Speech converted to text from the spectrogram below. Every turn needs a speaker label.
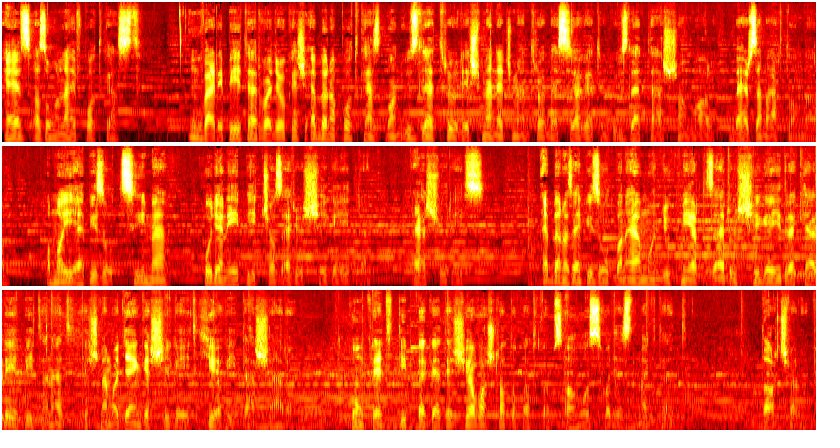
Speaker 1: Ez az Online Podcast. Ungvári Péter vagyok, és ebben a podcastban üzletről és menedzsmentről beszélgetünk üzlettársammal, Berze Mártonnal. A mai epizód címe Hogyan építs az erősségeidre. Első rész. Ebben az epizódban elmondjuk, miért az erősségeidre kell építened, és nem a gyengességeid kiavítására. Konkrét tippeket és javaslatokat kapsz ahhoz, hogy ezt megtedd. Tarts velünk!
